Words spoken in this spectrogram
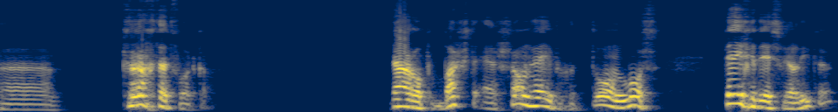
uh, kracht uit voortkomen. Daarop barstte er zo'n hevige toorn los tegen de Israëlieten,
